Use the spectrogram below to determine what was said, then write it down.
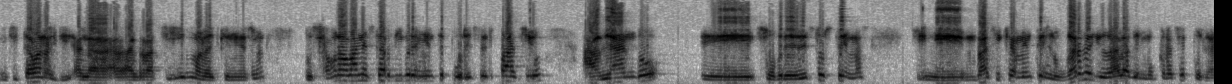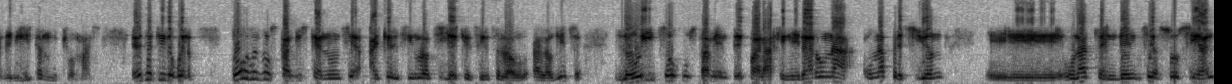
incitaban al, al racismo, a la discriminación, pues ahora van a estar libremente por ese espacio hablando eh, sobre estos temas que básicamente en lugar de ayudar a la democracia, pues la debilitan mucho más. En ese sentido, bueno, todos esos cambios que anuncia, hay que decirlo así, hay que decírselo a, la audiencia, lo hizo justamente para generar una, una presión, eh, una tendencia social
